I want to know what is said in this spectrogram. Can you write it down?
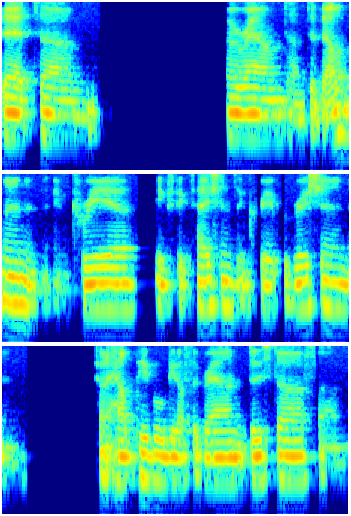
that um, around um, development and, and career expectations and career progression and trying to help people get off the ground and do stuff. Um,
